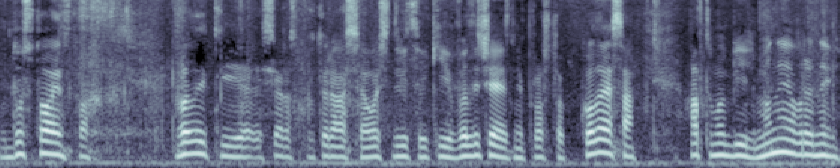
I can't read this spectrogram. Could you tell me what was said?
в достоинствах. Великі, ще раз повторюся, ось дивіться, які величезні просто колеса. Автомобіль маневрений.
